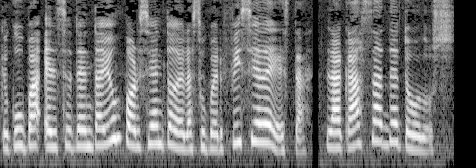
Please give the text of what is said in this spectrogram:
que ocupa el 71% de la superficie de esta, la casa de todos.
